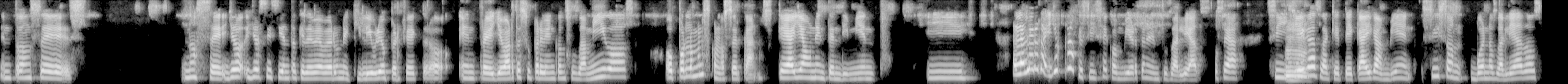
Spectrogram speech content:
Entonces, no sé, yo, yo sí siento que debe haber un equilibrio perfecto entre llevarte súper bien con sus amigos o por lo menos con los cercanos, que haya un entendimiento. Y a la larga, yo creo que sí se convierten en tus aliados. O sea, si llegas a que te caigan bien, sí son buenos aliados,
